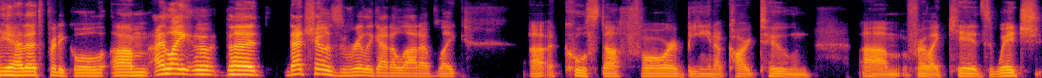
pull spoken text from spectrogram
Yeah, that's pretty cool. Um, I like uh, the that show's really got a lot of like uh cool stuff for being a cartoon um for like kids which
